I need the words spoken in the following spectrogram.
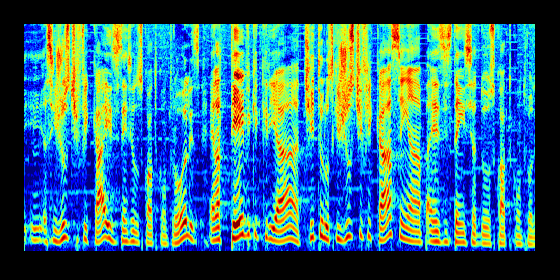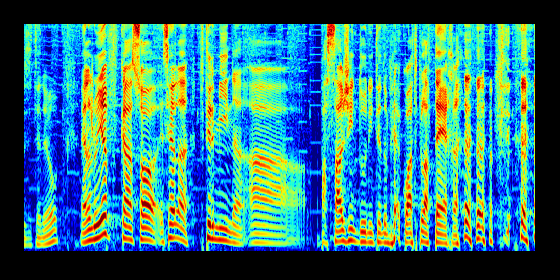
e, assim, justificar a existência dos quatro controles, ela teve que criar títulos que justificassem a, a existência dos quatro controles, entendeu? Ela não ia ficar só. Se ela termina a passagem do Nintendo 64 pela Terra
